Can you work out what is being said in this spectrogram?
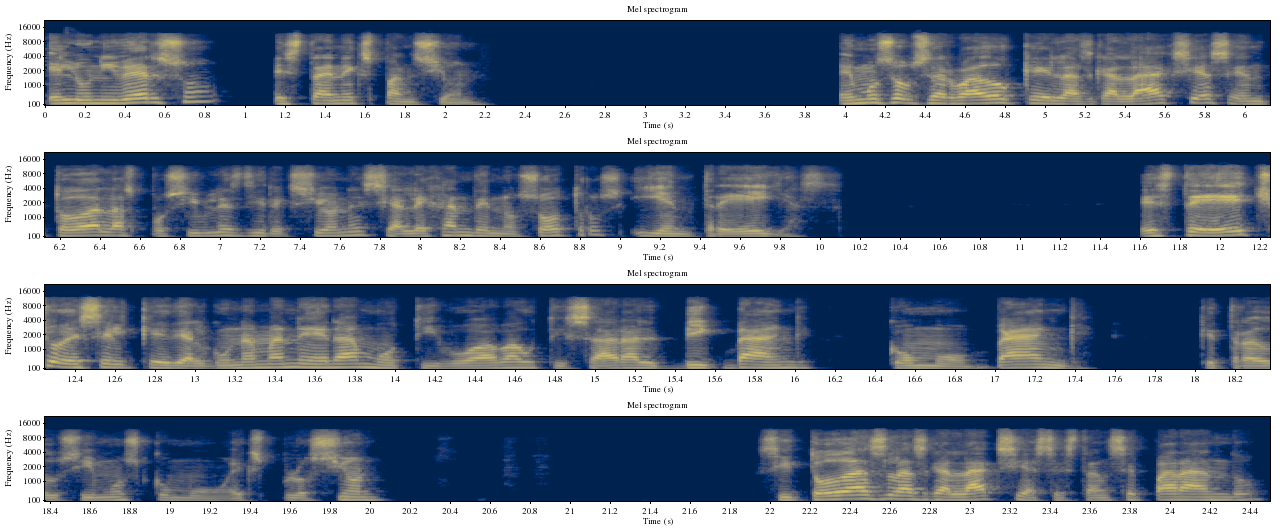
El universo está en expansión. Hemos observado que las galaxias en todas las posibles direcciones se alejan de nosotros y entre ellas. Este hecho es el que de alguna manera motivó a bautizar al Big Bang como Bang, que traducimos como explosión. Si todas las galaxias se están separando,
